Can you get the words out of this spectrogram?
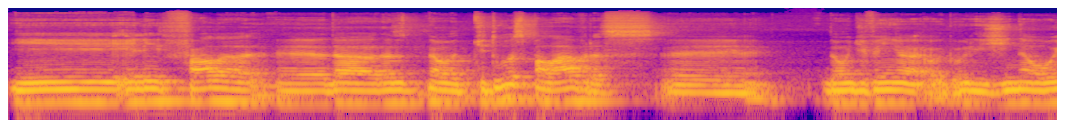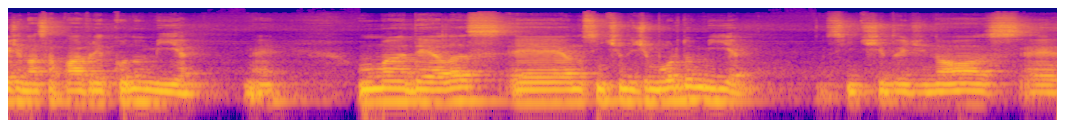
e ele fala é, da, da, de duas palavras é, de onde vem a, origina hoje a nossa palavra economia, né? Uma delas é no sentido de mordomia, no sentido de nós é,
